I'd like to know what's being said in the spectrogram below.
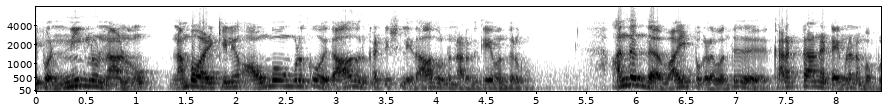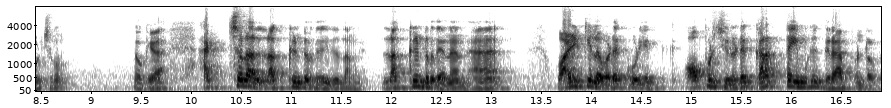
இப்போ நீங்களும் நானும் நம்ம வாழ்க்கையிலையும் அவங்கவுங்களுக்கும் ஏதாவது ஒரு கண்டிஷனில் ஏதாவது ஒன்று நடந்துகிட்டே வந்திருக்கும். அந்தந்த வாய்ப்புகளை வந்து கரெக்டான டைமில் நம்ம பிடிச்சிக்கணும். ஓகே ஆக்சுவலாக லக்குன்றது இதுதாங்க. லக்குன்றது என்னென்னா வாழ்க்கையில் விடக்கூடிய ஆப்பர்ச்சுனிட்டியை கரெக்ட் டைமுக்கு கிராப் பண்ணுறது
